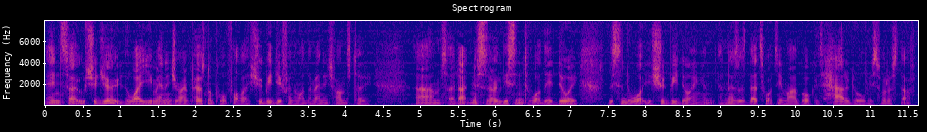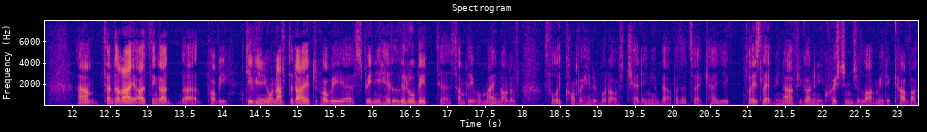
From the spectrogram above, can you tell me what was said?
and so should you. The way you manage your own personal portfolio should be different than what the managed funds do. Um, so don't necessarily listen to what they're doing. Listen to what you should be doing, and, and that's, that's what's in my book is how to do all this sort of stuff. Um, for today, I think I'd uh, probably given you enough today to probably uh, spin your head a little bit. Uh, some people may not have fully comprehended what I was chatting about, but that's okay. You, please let me know if you've got any questions you'd like me to cover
